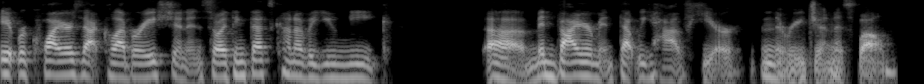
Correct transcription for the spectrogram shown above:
it requires that collaboration. And so I think that's kind of a unique um, environment that we have here in the region as well.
